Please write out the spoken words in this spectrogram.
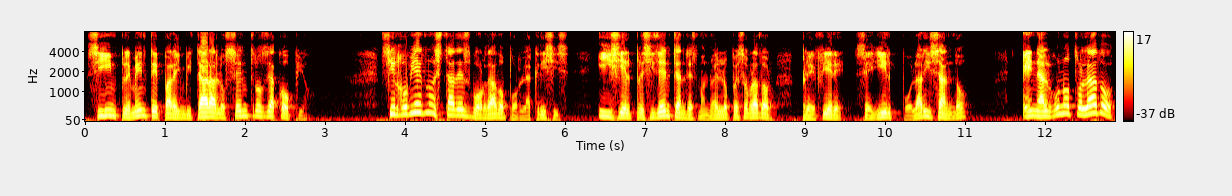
simplemente para invitar a los centros de acopio. Si el gobierno está desbordado por la crisis y si el presidente Andrés Manuel López Obrador prefiere seguir polarizando, en algún otro lado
